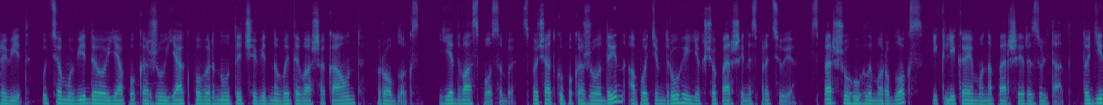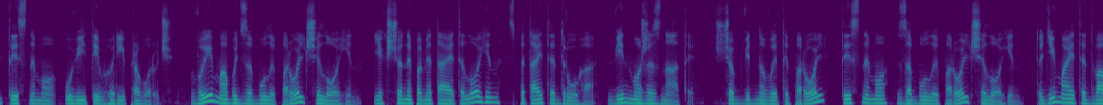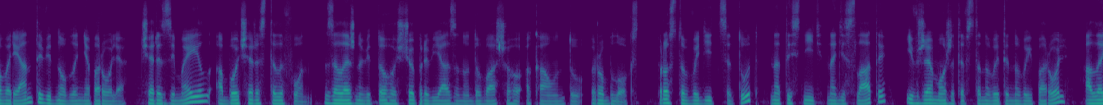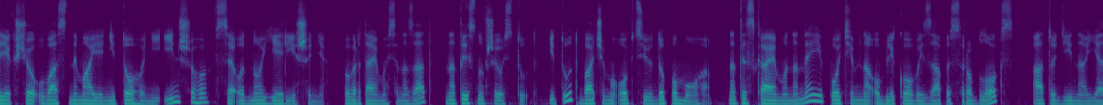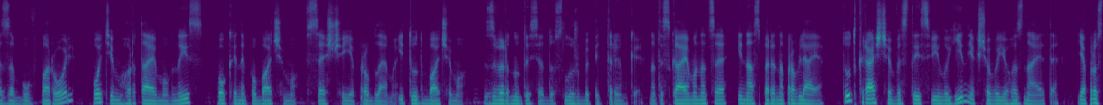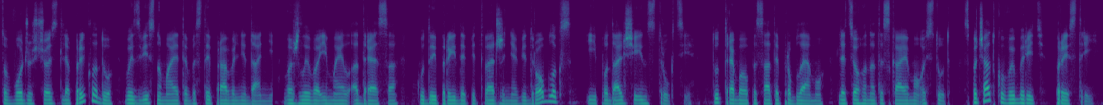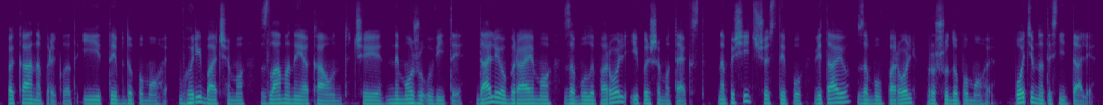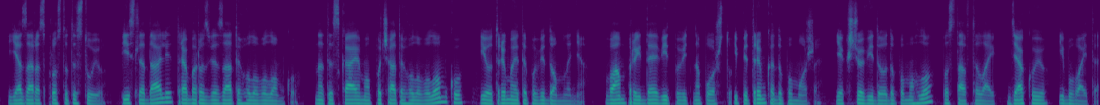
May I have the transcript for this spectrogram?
Привіт! У цьому відео я покажу, як повернути чи відновити ваш аккаунт Roblox. Є два способи. Спочатку покажу один, а потім другий, якщо перший не спрацює. Спершу гуглимо Roblox і клікаємо на перший результат. Тоді тиснемо Увійти вгорі праворуч. Ви, мабуть, забули пароль чи логін. Якщо не пам'ятаєте логін, спитайте друга, він може знати. Щоб відновити пароль, тиснемо Забули пароль чи логін. Тоді маєте два варіанти відновлення пароля через емейл або через телефон, залежно від того, що прив'язано до вашого аккаунту Roblox. Просто введіть це тут, натисніть Надіслати і вже можете встановити новий пароль. Але якщо у вас немає ні того, ні іншого, все одно є рішення. Повертаємося назад, натиснувши ось тут. І тут бачимо опцію Допомога. Натискаємо на неї, потім на обліковий запис Roblox, а тоді на Я забув пароль. Потім гортаємо вниз, поки не побачимо все ще є проблеми. І тут бачимо звернутися до служби підтримки. Натискаємо на це і нас перенаправляє. Тут краще ввести свій логін, якщо ви його знаєте. Я просто вводжу щось для прикладу. Ви, звісно, маєте ввести правильні дані. Важлива імейл-адреса, куди прийде підтвердження від Roblox і подальші інструкції. Тут треба описати проблему. Для цього натискаємо ось тут. Спочатку виберіть пристрій, ПК, наприклад, і тип допомоги. Вгорі бачимо зламаний аккаунт чи не можу увійти. Далі обираємо забули пароль і пишемо текст. Напишіть щось типу Вітаю, забув пароль, прошу допомоги. Потім натисніть далі. Я зараз просто тестую. Після далі треба розв'язати головоломку. Натискаємо Почати головоломку і отримаєте повідомлення. Вам прийде відповідь на пошту, і підтримка допоможе. Якщо відео допомогло, поставте лайк. Дякую і бувайте.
